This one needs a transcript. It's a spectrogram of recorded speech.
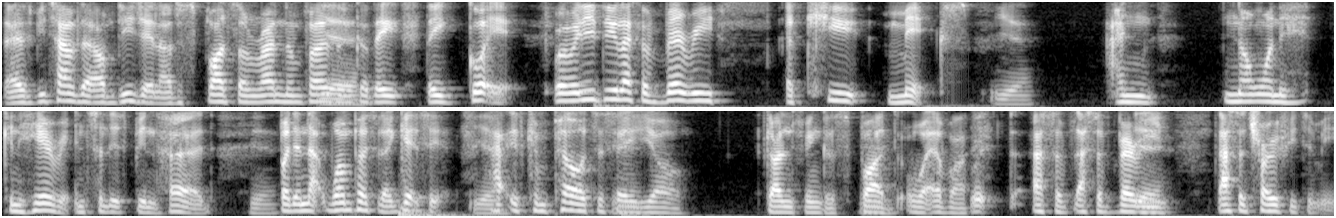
there's be times that I'm DJing, I just spud some random person Yeah. because they they got it. But when you do like a very acute mix Yeah. and no one can hear it until it's been heard, Yeah. but then that one person that gets it Yeah. ha- is compelled to say, "Yo, gun Gunfinger, Spud, or whatever." But- that's a that's a very Yeah. that's a trophy to me.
